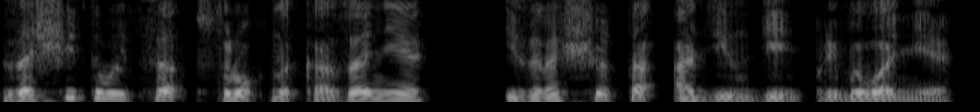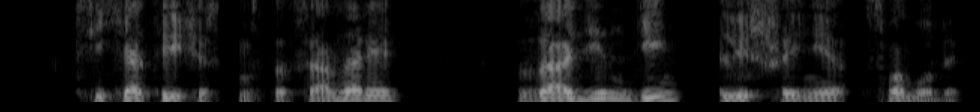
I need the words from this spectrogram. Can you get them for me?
засчитывается в срок наказания из расчета один день пребывания в психиатрическом стационаре за один день лишения свободы.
